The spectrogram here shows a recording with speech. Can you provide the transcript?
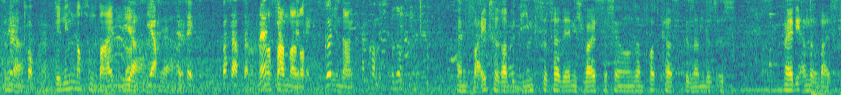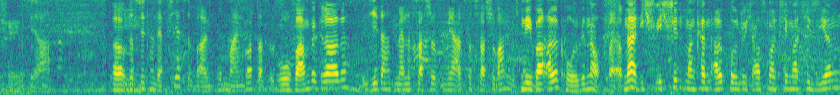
Zu ja. Ja. trocken. Wir nehmen noch von beiden Ja. was. Ja, Ja. perfekt. Wasser habt ihr noch, ne? Was ja, haben wir noch? perfekt. Gut, Vielen Dank. dann komme ich. Ein weiterer Bediensteter, der nicht weiß, dass er in unserem Podcast gelandet ist. Naja, die andere weiß es ja jetzt. Ja. Ähm, Und das wird dann der vierte Wein. Oh mein Gott, das ist. wo waren wir gerade? Jeder hat mehr, eine Flasche, mehr als eine Flasche Wein getrunken. Nee, bei Alkohol, genau. Bei Alkohol. Nein, ich, ich finde, man kann Alkohol durchaus mal thematisieren.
